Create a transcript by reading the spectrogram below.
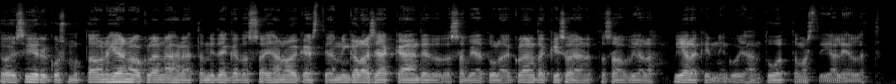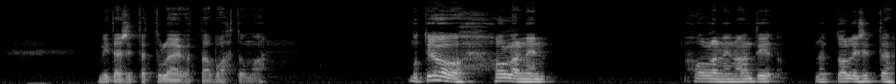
toi sirkus, mutta on hienoa kyllä nähdä, että miten tuossa ihan oikeasti ja minkälaisia käänteitä tuossa vielä tulee. Kyllä näitä kisoja nyt tuossa on vielä, vieläkin niin kuin ihan tuottamasti jäljellä, että mitä sitten tulee tapahtumaan. Mutta joo, Hollannin, Hollannin anti nyt oli sitten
